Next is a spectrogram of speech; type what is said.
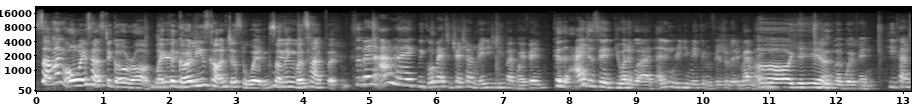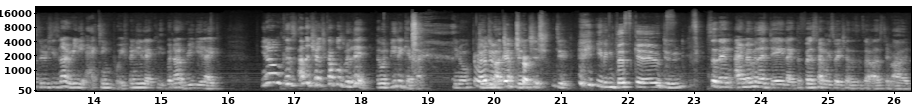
Something always has to go wrong. Like the girlies can't just win. Something must happen. So then I'm like, we go back to church. I'm ready to meet my boyfriend because I just said you want to go out. I didn't really make it official, but in my mind, Oh yeah, yeah. he was my boyfriend. He comes through. He's not really acting boyfriendly, like, but not really like, you know, because other church couples were lit. They would be together, you know, Imagine hot in church. dude, Eating biscuits. dude. So then I remember that day, like the first time we saw each other since I asked him out.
